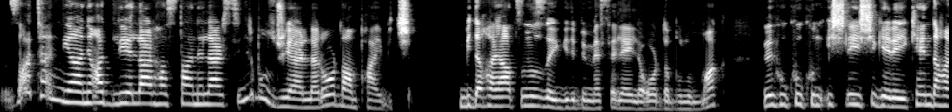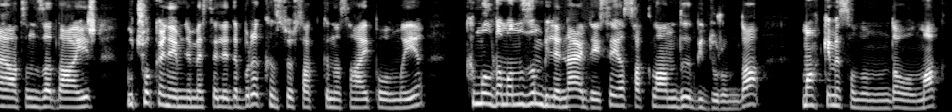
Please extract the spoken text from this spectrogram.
Zaten yani adliyeler, hastaneler sinir bozucu yerler oradan pay biçin. Bir de hayatınızla ilgili bir meseleyle orada bulunmak ve hukukun işleyişi gereği kendi hayatınıza dair bu çok önemli meselede bırakın söz hakkına sahip olmayı kımıldamanızın bile neredeyse yasaklandığı bir durumda mahkeme salonunda olmak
